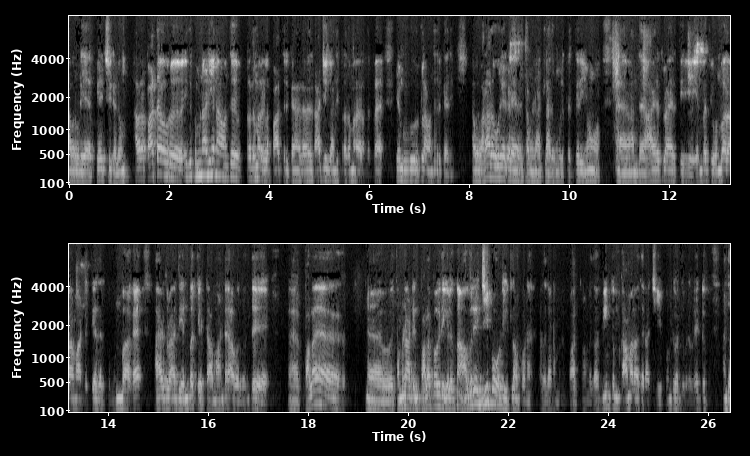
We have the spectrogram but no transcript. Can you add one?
அவருடைய பேச்சுகளும். அவரை பார்த்தா ஒரு இதுக்கு முன்னாடியே நான் வந்து பிரதமர்களை பார்த்துருக்கேன். அதாவது ராஜீவ்காந்தி பிரதமராக இருந்தப்ப எங்க ஊருக்குலாம் வந்திருக்காரு. அவர் வராத ஊரே கிடையாது தமிழ்நாட்டில் அது உங்களுக்கு தெரியும். அந்த ஆயிரத்தி தொள்ளாயிரத்தி எண்பத்தி ஒன்பதாம் ஆண்டு தேர்தலுக்கு முன்பாக ஆயிரத்தி தொள்ளாயிரத்தி எண்பத்தி எட்டாம் ஆண்டு அவர் வந்து பல தமிழ்நாட்டின் பல பகுதிகளுக்கும் அவரே ஜீப்பை ஓட்டிட்டுலாம் போனார். அதெல்லாம் நம்ம பார்த்தோம். அதாவது மீண்டும் காமராஜர் ஆட்சியை கொண்டு வந்து விட வேண்டும். அந்த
